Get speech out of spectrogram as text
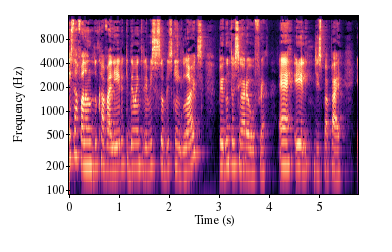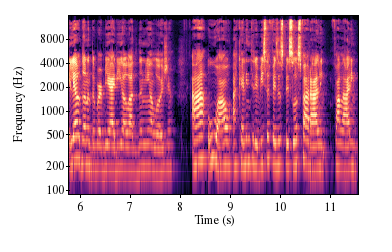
está falando do cavalheiro que deu uma entrevista sobre os King Lords? Pergunta a senhora Ufra. É, ele, diz papai. Ele é o dono da barbearia ao lado da minha loja. Ah, uau! Aquela entrevista fez as pessoas falarem.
